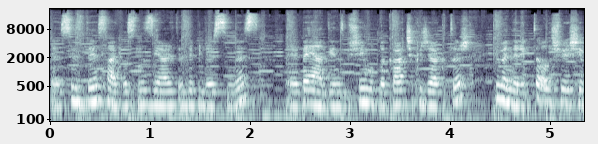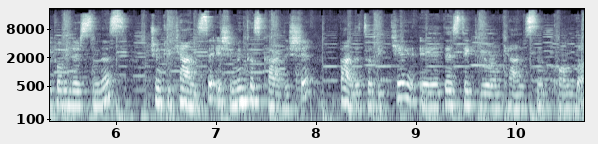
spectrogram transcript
Ee, siz de sayfasını ziyaret edebilirsiniz. Ee, beğendiğiniz bir şey mutlaka çıkacaktır. Güvenerek de alışveriş yapabilirsiniz. Çünkü kendisi eşimin kız kardeşi. Ben de tabii ki e, destekliyorum kendisini bu konuda.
